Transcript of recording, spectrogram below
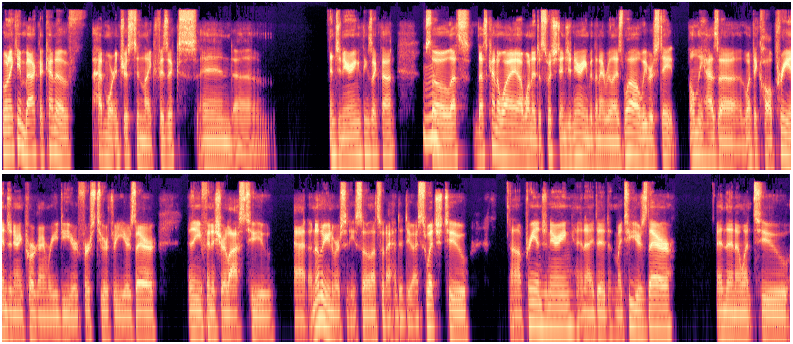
But when I came back, I kind of had more interest in like physics and um, engineering, things like that. So mm. that's that's kind of why I wanted to switch to engineering. But then I realized, well, Weber State only has a what they call a pre-engineering program where you do your first two or three years there, and then you finish your last two at another university. So that's what I had to do. I switched to uh, pre-engineering, and I did my two years there, and then I went to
